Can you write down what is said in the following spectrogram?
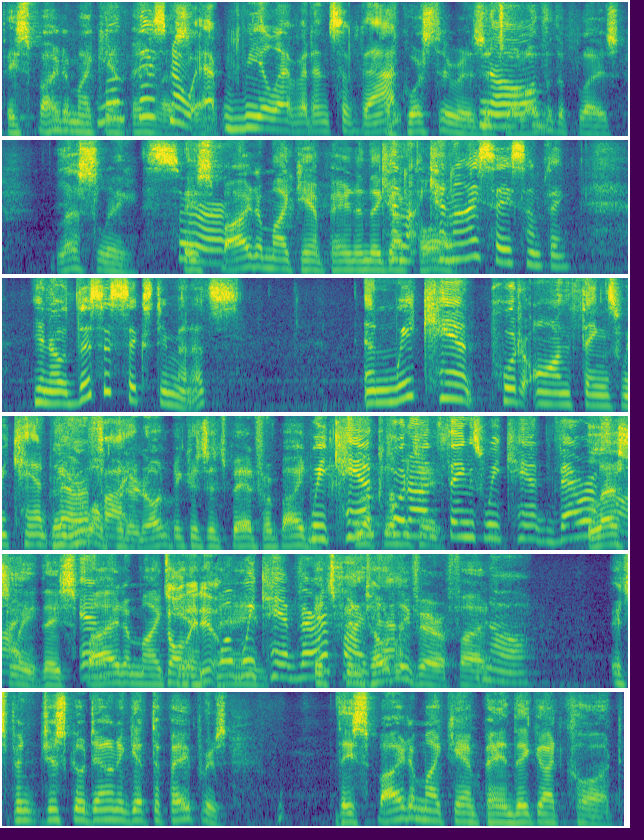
They spied on my well, campaign. There's no e- real evidence of that. Of course there is. No. It's all over the place. Lesley, Sir, they spied on my campaign and they got I, caught. Can I say something? You know, this is 60 Minutes, and we can't put on things we can't no, verify. you won't put it on because it's bad for Biden. We can't Look, put on things we can't verify. Lesley, they spied and, on my That's all they do. Well, we can't verify It's been totally that. verified. No. It's been just go down and get the papers. They spied on my campaign, they got caught.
